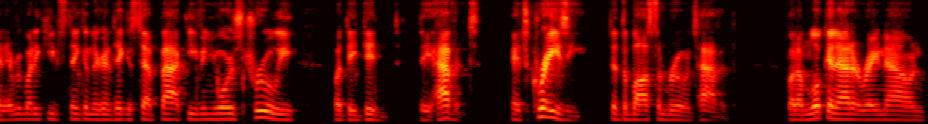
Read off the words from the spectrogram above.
And everybody keeps thinking they're going to take a step back, even yours truly, but they didn't. They haven't. It's crazy that the Boston Bruins haven't. But I'm looking at it right now, and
